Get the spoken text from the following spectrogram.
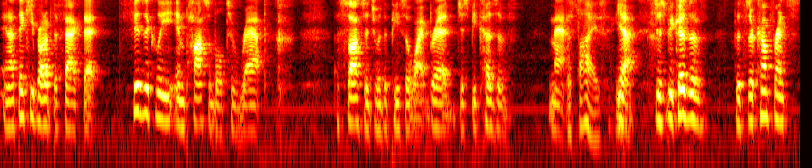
and I think he brought up the fact that physically impossible to wrap a sausage with a piece of white bread just because of math. the size. Yeah, just because of the circumference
